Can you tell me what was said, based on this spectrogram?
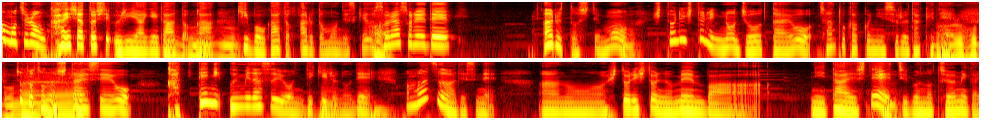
はもちろん会社として売り上げがとか、うんうんうん。規模がとかあると思うんですけど、はい。それはそれで、あるとしても、うん。一人一人の状態をちゃんと確認するだけで、なるほどね。ちょっとその主体性を勝手に生み出すようにできるので、まずはですね、あの、一人一人のメンバーに対してうん自分の強みが、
